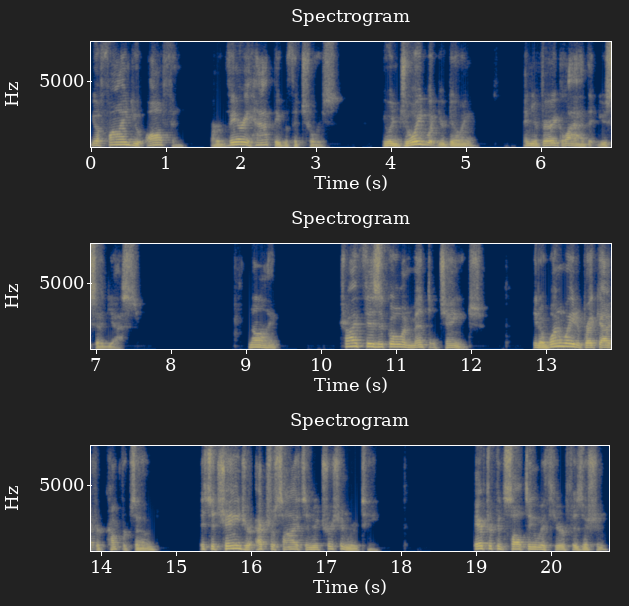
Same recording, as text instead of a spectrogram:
You'll find you often are very happy with the choice. You enjoyed what you're doing, and you're very glad that you said yes. Nine, try physical and mental change. You know, one way to break out of your comfort zone is to change your exercise and nutrition routine. After consulting with your physician,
